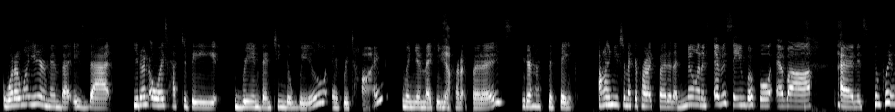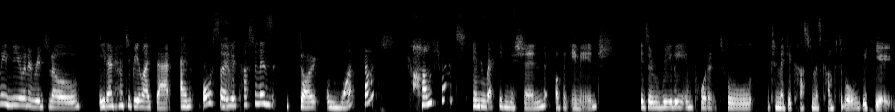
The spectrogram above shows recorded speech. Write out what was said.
what I want you to remember is that you don't always have to be reinventing the wheel every time when you're making yeah. your product photos. You don't have to think, I need to make a product photo that no one has ever seen before, ever. and it's completely new and original. You don't have to be like that. And also, yeah. your customers don't want that. Comfort in recognition of an image is a really important tool to make your customers comfortable with you.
